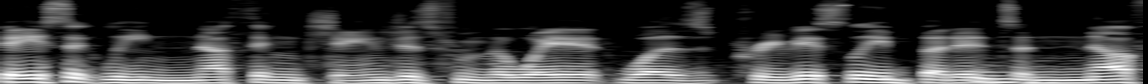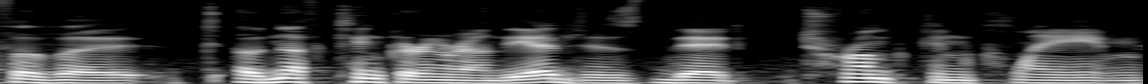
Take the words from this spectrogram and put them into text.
basically nothing changes from the way it was previously, but it's mm. enough of a enough tinkering around the edges that Trump can claim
